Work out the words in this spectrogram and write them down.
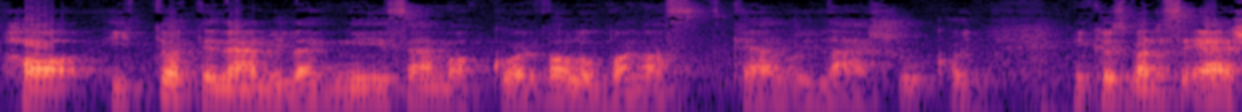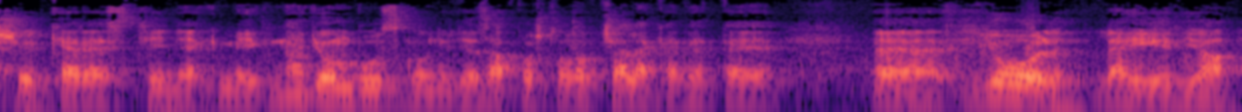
ha így történelmileg nézem, akkor valóban azt kell, hogy lássuk, hogy miközben az első keresztények még nagyon buzgón, ugye az apostolok cselekedete e, jól leírja,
